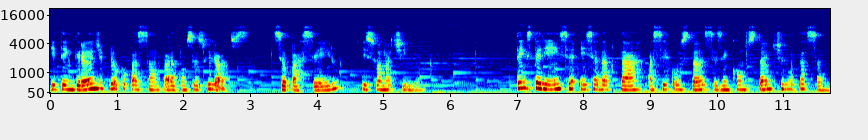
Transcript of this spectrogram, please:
e têm grande preocupação para com seus filhotes, seu parceiro e sua matilha. Têm experiência em se adaptar a circunstâncias em constante mutação.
